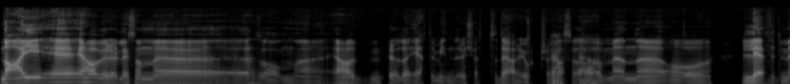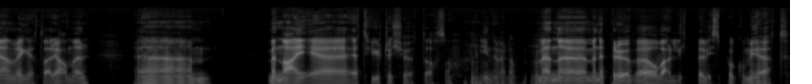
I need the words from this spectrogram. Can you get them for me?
Nei, jeg, jeg har vært liksom eh, sånn eh, Jeg har prøvd å ete mindre kjøtt, det har jeg gjort. Ja. Altså, Ja. Men å Og levd med en vegetarianer. Ehm, men nei, jeg, jeg tyr til kjøttet, altså. Mm. Innimellom. Mm. Men, uh, men jeg prøver å være litt bevisst på hvor mye jeg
